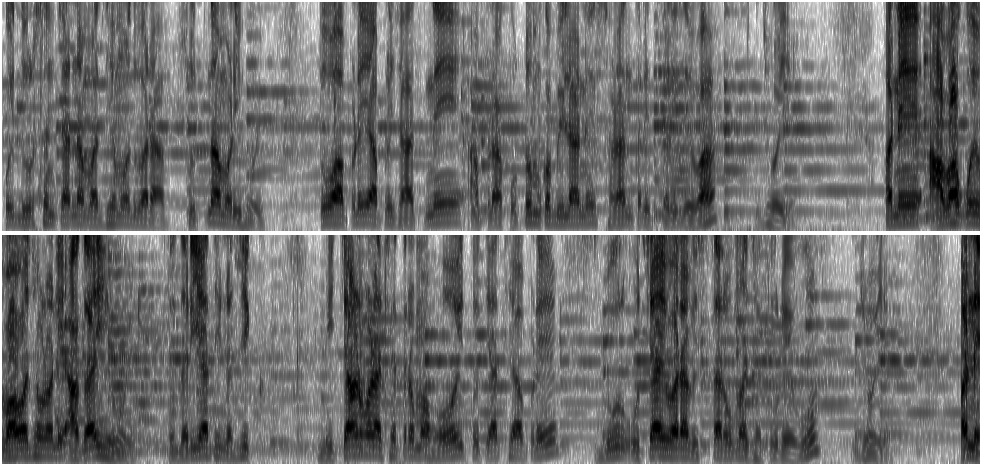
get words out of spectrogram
કોઈ દૂરસંચારના માધ્યમો દ્વારા સૂચના મળી હોય, તો આપણે આપણી જાતને, આપણા કુટુંબ કબીલાને સ્થળાંતરિત કરી દેવા જોઈએ. અને આવા કોઈ વાવાઝોડાની આગાહી હોય, તો દરિયાથી નજીક નીચાણવાળા ક્ષેત્રમાં હોય, તો ત્યાંથી આપણે દૂર ઊંચાઈવાળા વિસ્તારોમાં જતું રહેવું જોઈએ. અને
